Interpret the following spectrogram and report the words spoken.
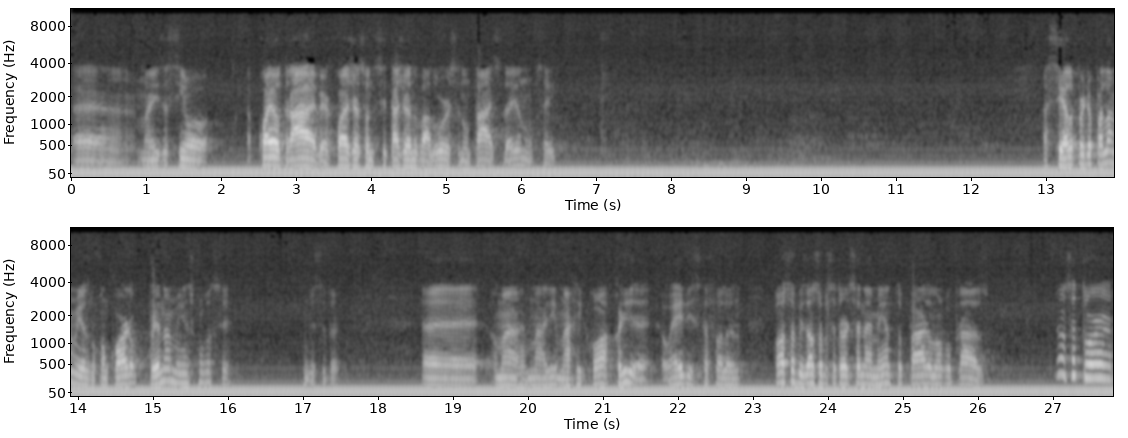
É, mas assim, ó, qual é o driver, qual é a geração de se está gerando valor, se não está, isso daí eu não sei. A Cielo perdeu para ela mesmo, concordo plenamente com você, investidor. É, uma Maricó, é, o Edis está falando. Qual a sua visão sobre o setor de saneamento para o longo prazo? É um setor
